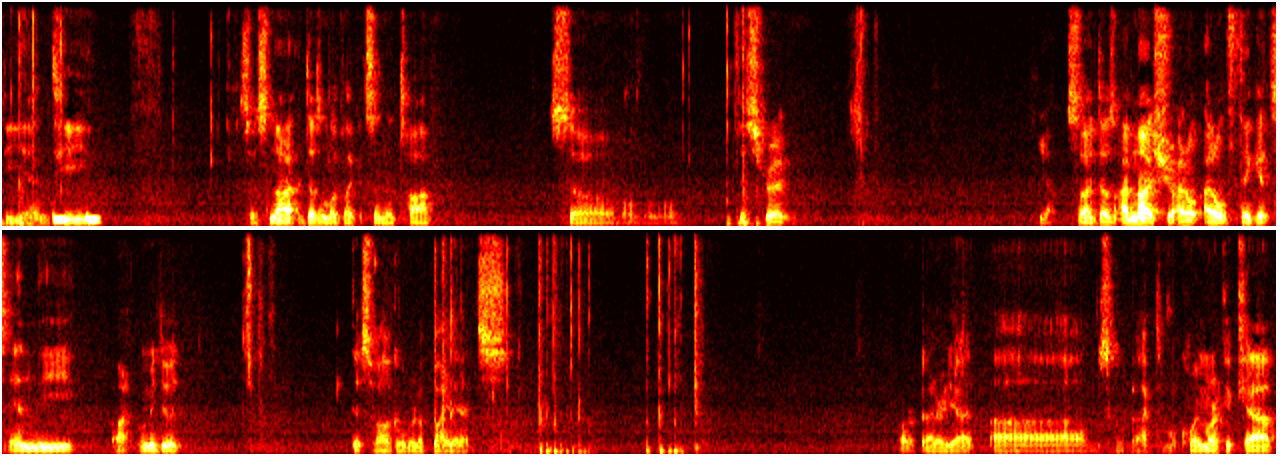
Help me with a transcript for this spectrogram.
DNT. So it's not, it doesn't look like it's in the top. So district, yeah. So it does. I'm not sure. I don't. I don't think it's in the. All right, let me do it this way. I'll go over to Binance. or better yet, uh, let's go back to Coin Market Cap.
